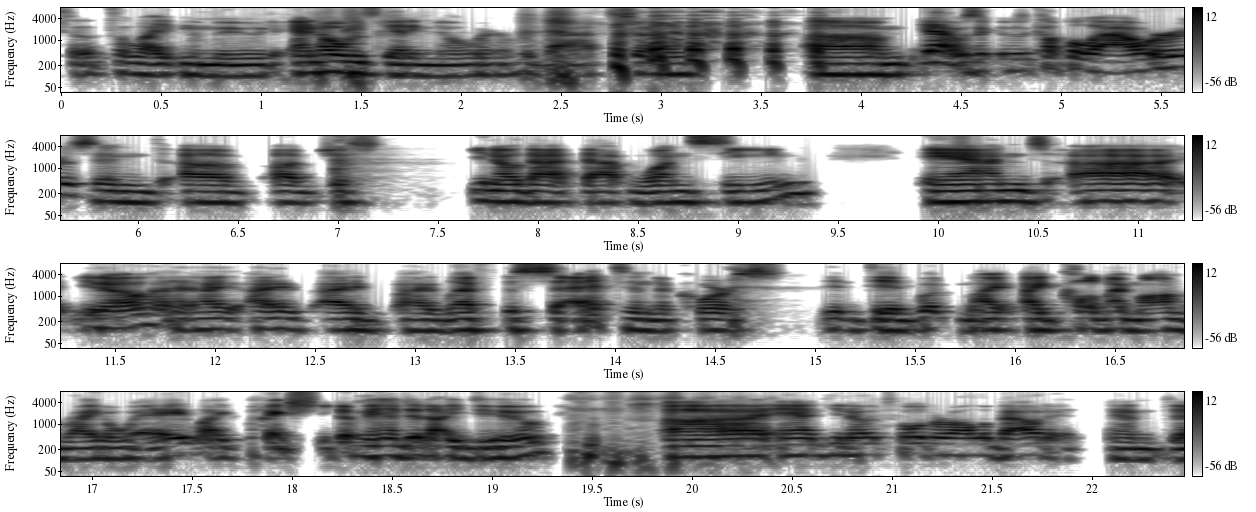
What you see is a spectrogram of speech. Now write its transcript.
to to lighten the mood and always getting nowhere with that. So um, yeah, it was a, it was a couple hours and of of just you know that that one scene. And uh, you know, I, I I I left the set, and of course, it did what my I called my mom right away, like like she demanded I do, uh, and you know, told her all about it, and uh,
